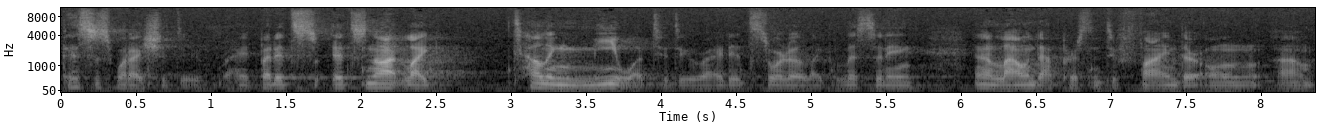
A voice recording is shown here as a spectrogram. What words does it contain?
this is what i should do right? But it's it's not like telling me what to do right? It's sort of like listening and allowing that person to find their own um,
